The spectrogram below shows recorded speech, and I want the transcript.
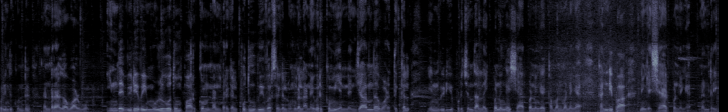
புரிந்து கொண்டு நன்றாக வாழ்வோம். இந்த வீடியோவை முழுவதும் பார்க்கும் நண்பர்கள் புது வியூவர்ஸுகள் உங்கள் அனைவருக்கும் என் நெஞ்சார்ந்த வாழ்த்துக்கள். என் வீடியோ பிடிச்சிருந்தால் லைக் பண்ணுங்கள் ஷேர் பண்ணுங்கள் கமெண்ட் பண்ணுங்கள் கண்டிப்பாக நீங்கள் ஷேர் பண்ணுங்கள் நன்றி.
